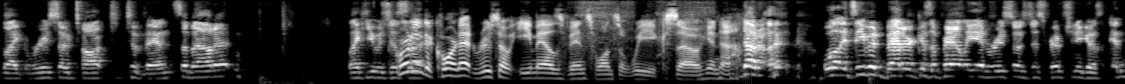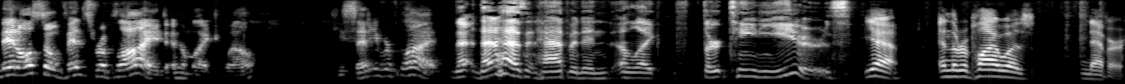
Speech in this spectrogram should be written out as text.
like Russo talked to Vince about it? Like he was just According like, to Cornette, Russo emails Vince once a week, so you know. No, no. Well, it's even better because apparently in Russo's description he goes, and then also Vince replied, and I'm like, well, he said he replied. That that hasn't happened in uh, like 13 years. Yeah, and the reply was never.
